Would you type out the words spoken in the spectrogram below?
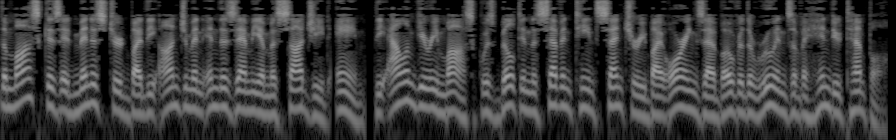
The mosque is administered by the Anjuman Intizamiya Masajid AIM. .The Alamgiri Mosque was built in the 17th century by Aurangzeb over the ruins of a Hindu temple.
